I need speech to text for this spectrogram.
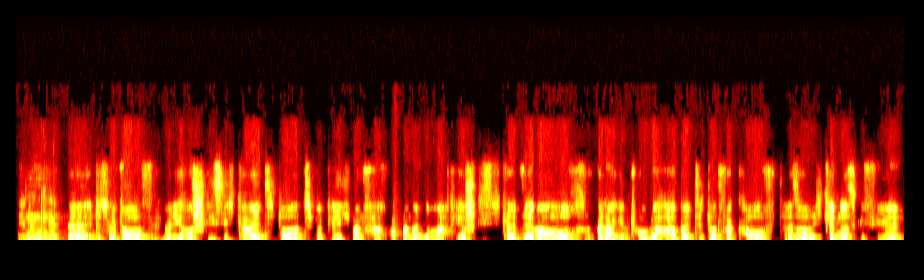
in, okay. äh, in Düsseldorf über die Ausschließlichkeit dort wirklich mein Fachmann dann gemacht, die Ausschließlichkeit selber auch bei der Agentur gearbeitet, dort verkauft. Also ich kenne das Gefühl,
